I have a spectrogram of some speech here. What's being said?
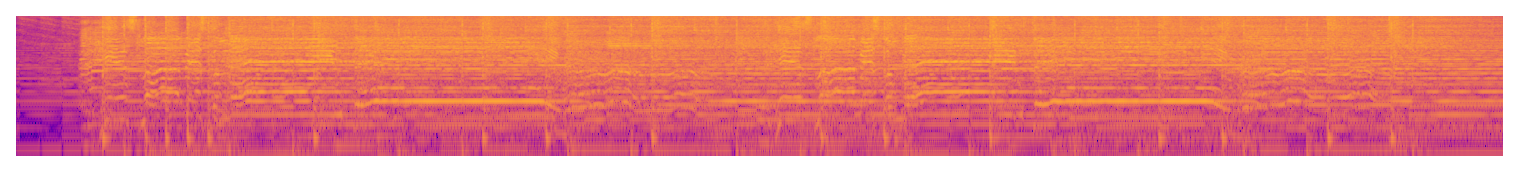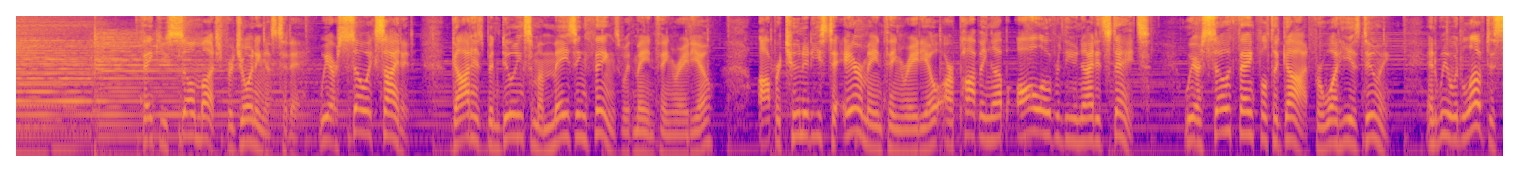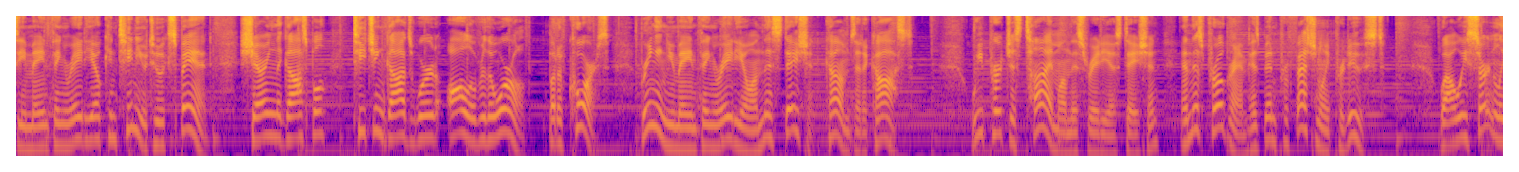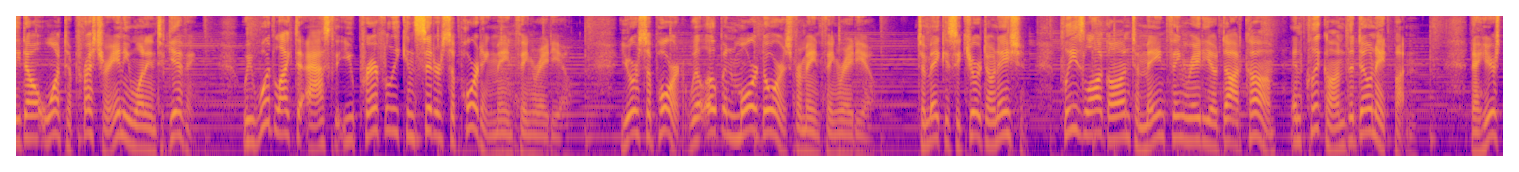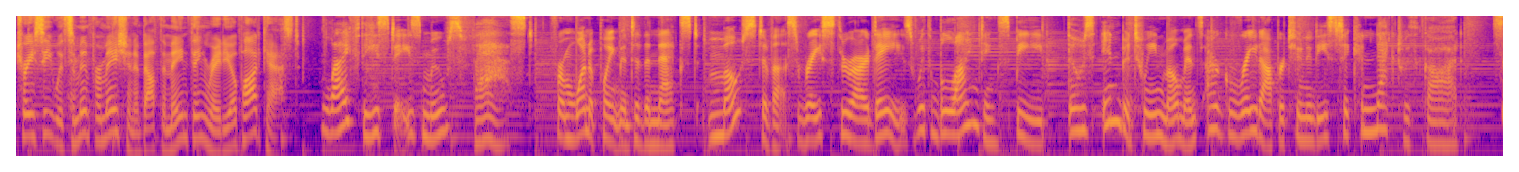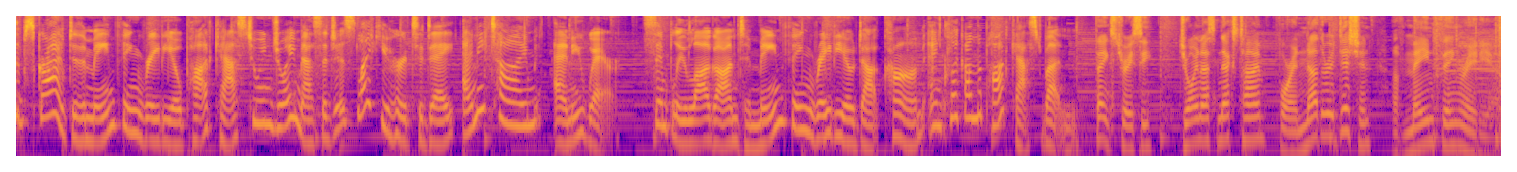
Thank you so much for joining us today. We are so excited. God has been doing some amazing things with Main Thing Radio. Opportunities to air Main Thing Radio are popping up all over the United States. We are so thankful to God for what He is doing, and we would love to see Main Thing Radio continue to expand, sharing the gospel, teaching God's Word all over the world. But of course, bringing you Main Thing Radio on this station comes at a cost. We purchase time on this radio station, and this program has been professionally produced. While we certainly don't want to pressure anyone into giving, we would like to ask that you prayerfully consider supporting Main Thing Radio. Your support will open more doors for Main Thing Radio. To make a secure donation, please log on to mainthingradio.com and click on the donate button. Now here's Tracy with some information about the Main Thing Radio podcast. Life these days moves fast. From one appointment to the next, most of us race through our days with blinding speed. Those in between moments are great opportunities to connect with God. Subscribe to the Main Thing Radio podcast to enjoy messages like you heard today, anytime, anywhere. Simply log on to mainthingradio.com and click on the podcast button. Thanks, Tracy. Join us next time for another edition of Main Thing Radio.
